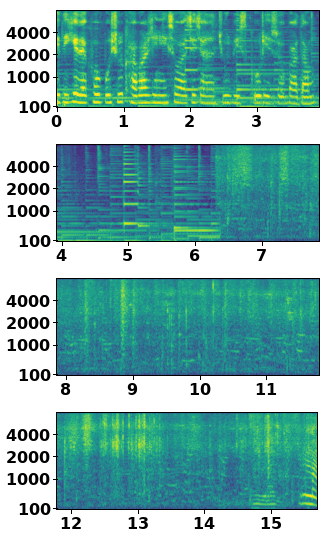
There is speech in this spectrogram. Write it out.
এদিকে দেখো প্রচুর খাবার জিনিসও আছে চানাচুর বিস্কুট এসব বাদাম। না।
